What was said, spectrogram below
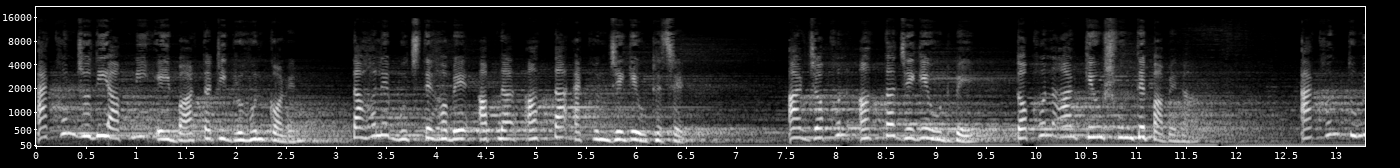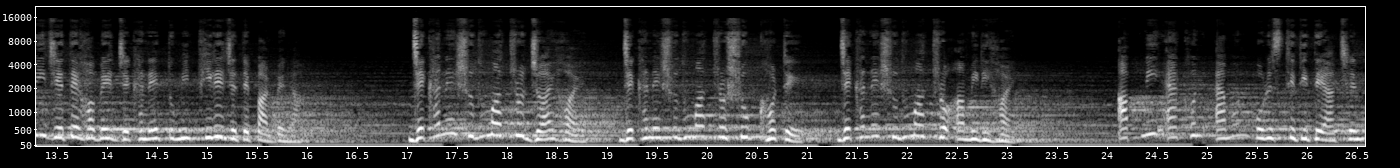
এখন যদি আপনি এই বার্তাটি গ্রহণ করেন, তাহলে বুঝতে হবে আপনার আত্মা এখন জেগে উঠেছে। আর যখন আত্মা জেগে উঠবে, তখন আর কেউ শুনতে পাবে না। এখন তুমি যেতে হবে যেখানে তুমি ফিরে যেতে পারবে না। যেখানে শুধুমাত্র জয় হয়, যেখানে শুধুমাত্র সুখ ঘটে, যেখানে শুধুমাত্র আমিরই হয়। আপনি এখন এমন পরিস্থিতিতে আছেন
